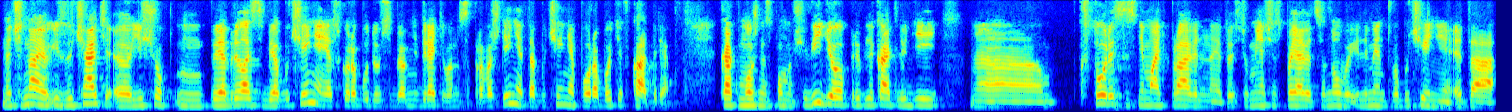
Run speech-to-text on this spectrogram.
начинаю изучать, э, еще приобрела себе обучение, я скоро буду у себя внедрять его на сопровождение, это обучение по работе в кадре. Как можно с помощью видео привлекать людей, а, сторисы снимать правильные. То есть у меня сейчас появится новый элемент в обучении, это,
